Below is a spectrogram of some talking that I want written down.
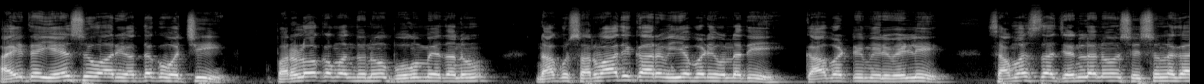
అయితే యేసు వారి వద్దకు వచ్చి పరలోకమందును భూమి మీదను నాకు సర్వాధికారం ఇయ్యబడి ఉన్నది. కాబట్టి మీరు వెళ్ళి సమస్త జనులను శిష్యులుగా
